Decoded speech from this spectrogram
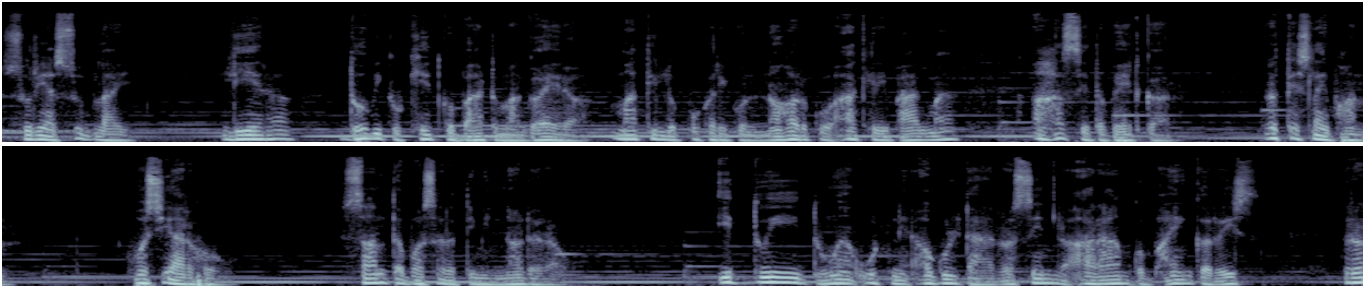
सूर्याशुभलाई लिएर धोबीको खेतको बाटोमा गएर माथिल्लो पोखरीको नहरको आखिरी भागमा आहाजसित भेट गर र त्यसलाई भन् होसियार हो शान्त बस र तिमी नडराऊ। यी दुई धुवा उठ्ने अगुल्टा रसिन र आरामको भयङ्कर रिस र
